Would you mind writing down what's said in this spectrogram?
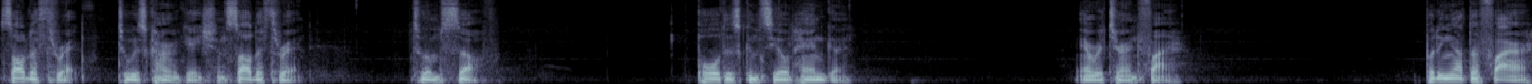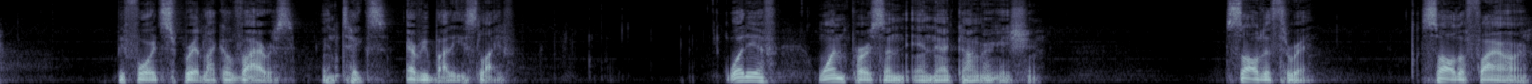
saw the threat to his congregation, saw the threat to himself, pulled his concealed handgun, and returned fire, putting out the fire before it spread like a virus and takes everybody's life. What if one person in that congregation saw the threat, saw the firearm,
